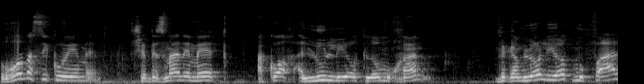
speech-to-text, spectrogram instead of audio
רוב הסיכויים הם שבזמן אמת הכוח עלול להיות לא מוכן, וגם לא להיות מופעל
